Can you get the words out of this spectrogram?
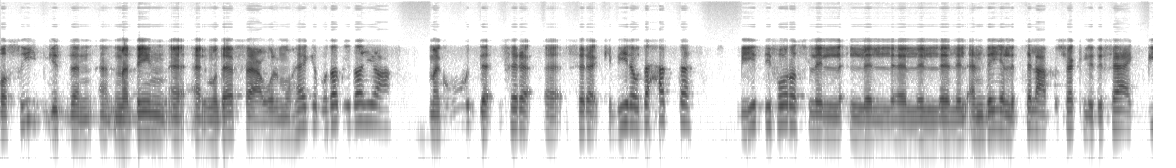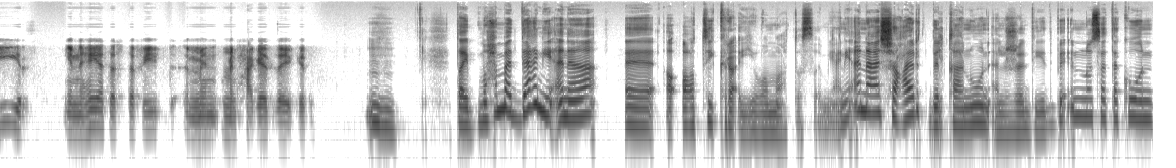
بسيط جدا ما بين المدافع والمهاجم وده بيضيع مجهود فرق فرق كبيرة وده حتى بيدي فرص لل... لل... لل... للأندية اللي بتلعب بشكل دفاعي كبير إن هي تستفيد من من حاجات زي كده. طيب محمد دعني أنا أعطيك رأيي ومعتصم يعني أنا شعرت بالقانون الجديد بأنه ستكون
